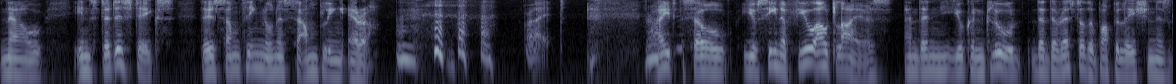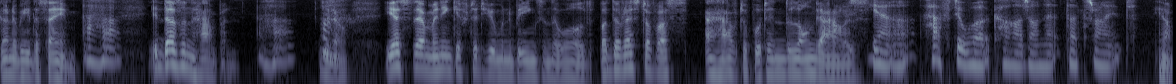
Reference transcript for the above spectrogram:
Now, in statistics, there's something known as sampling error Right. Right? So you've seen a few outliers, and then you conclude that the rest of the population is going to be the same. Uh-huh. It doesn't happen. You know, yes, there are many gifted human beings in the world, but the rest of us have to put in the long hours. Yeah, have to work hard on it. That's right. Yeah.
